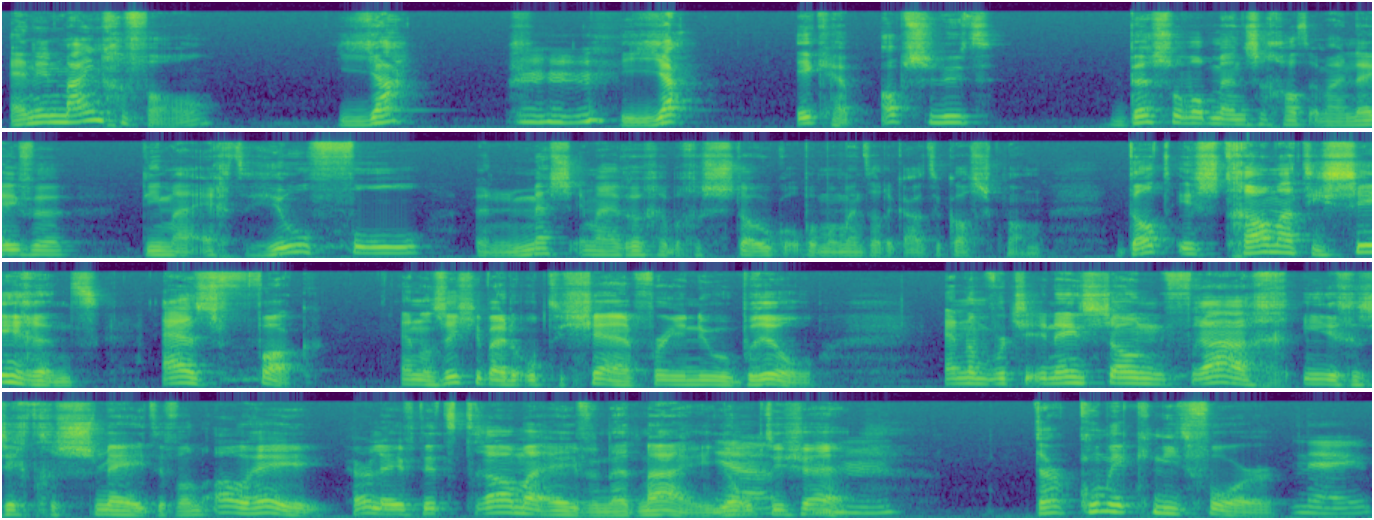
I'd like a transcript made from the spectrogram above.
En in mijn geval, ja, Mhm. ja, ik heb absoluut best wel wat mensen gehad in mijn leven die mij echt heel vol een mes in mijn rug hebben gestoken op het moment dat ik uit de kast kwam. Dat is traumatiserend as fuck. En dan zit je bij de opticien voor je nieuwe bril. En dan wordt je ineens zo'n vraag in je gezicht gesmeten van... Oh hey, herleef dit trauma even met mij, je Ja, opticien. mhm. Daar kom ik niet voor. Nee.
